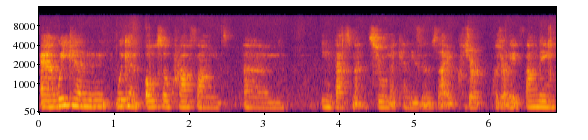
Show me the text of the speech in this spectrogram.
And we can we can also crowdfund um, investment through mechanisms like quadratic funding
